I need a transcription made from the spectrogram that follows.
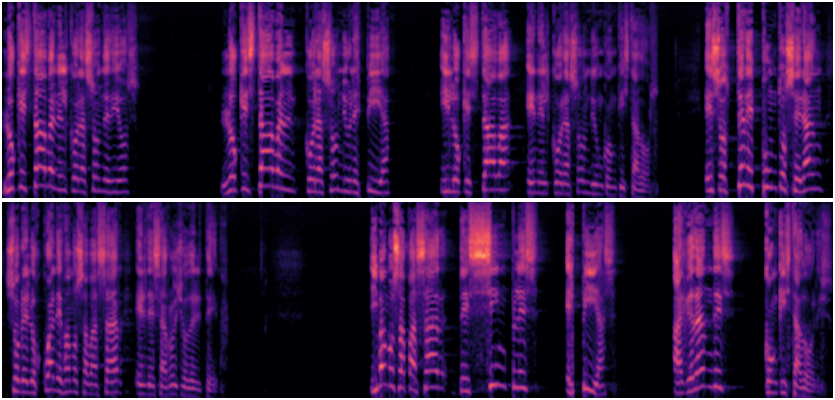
Lo que estaba en el corazón de Dios, lo que estaba en el corazón de un espía y lo que estaba en el corazón de un conquistador. Esos tres puntos serán sobre los cuales vamos a basar el desarrollo del tema. Y vamos a pasar de simples espías a grandes conquistadores.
